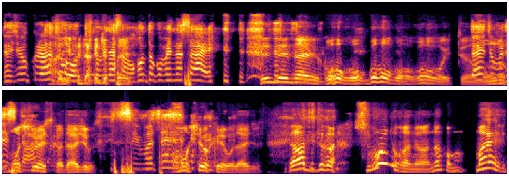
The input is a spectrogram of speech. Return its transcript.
ラジオクラウドを皆さん、本当ごめんなさい。全然大丈夫。ごほご、ごほごほごほご言ってるの大丈夫ですか面白いですから大丈夫です。すいません。面白ければ大丈夫です。あだから、すごいのがな、なんか前、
